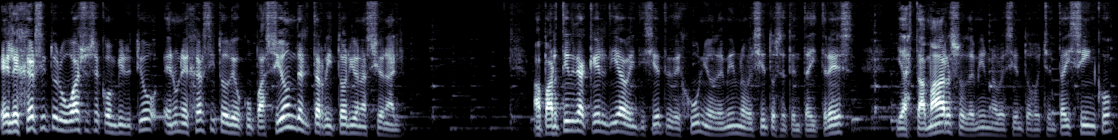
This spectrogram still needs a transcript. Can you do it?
el ejército uruguayo se convirtió en un ejército de ocupación del territorio nacional. A partir de aquel día 27 de junio de 1973 y hasta marzo de 1985,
